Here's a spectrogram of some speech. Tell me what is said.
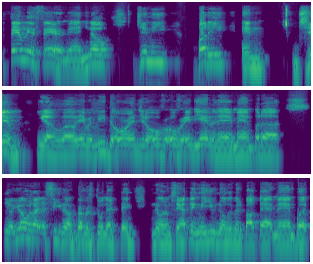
the family affair, man. You know, Jimmy, Buddy, and Jim, you know, uh, they would lead the orange, you know, over over Indiana there, man. But uh, you know, you always like to see you know brothers doing their thing. You know what I'm saying? I think me, you know a little bit about that, man. But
